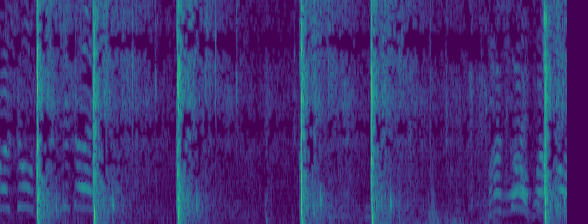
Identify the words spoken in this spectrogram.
пошел, ты. Пошел, пошел.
